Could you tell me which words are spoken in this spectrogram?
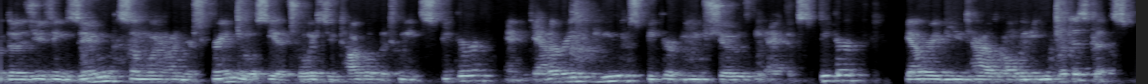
For those using Zoom, somewhere on your screen, you will see a choice to toggle between speaker and gallery view. Speaker view shows the active speaker. Gallery view tiles all the meeting participants.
